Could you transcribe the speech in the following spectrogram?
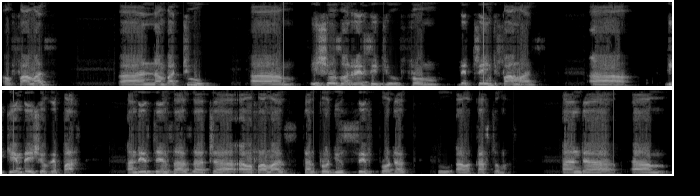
of farmers. Uh, number two, um, issues on residue from the trained farmers uh, became the issue of the past. And this tells us that uh, our farmers can produce safe product to our customers. And uh, um,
